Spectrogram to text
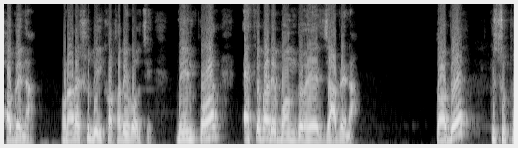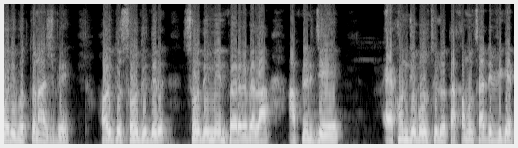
হবে না। ওনারা শুধু এই কথাটাই বলছে মেইন পাওয়ার একেবারে বন্ধ হয়ে যাবে না। তবে কিছু পরিবর্তন আসবে। হয়তো সৌদিদের, সৌদি মেইন পাওয়ারের বেলা আপনার যে এখন যে বলছিল তাকামুল সার্টিফিকেট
